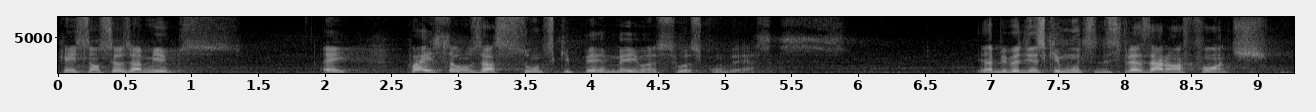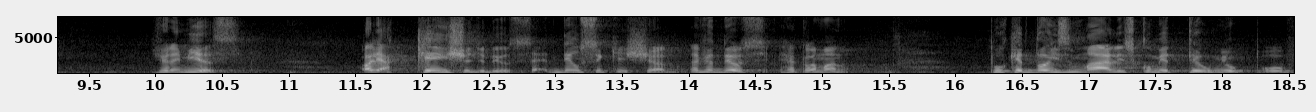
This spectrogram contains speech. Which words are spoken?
Quem são seus amigos? Ei, quais são os assuntos que permeiam as suas conversas? E a Bíblia diz que muitos desprezaram a fonte. Jeremias, Olha a queixa de Deus, é Deus se queixando. Já viu Deus reclamando? Porque dois males cometeu o meu povo.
